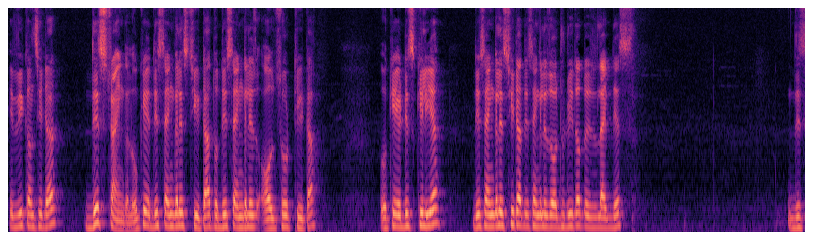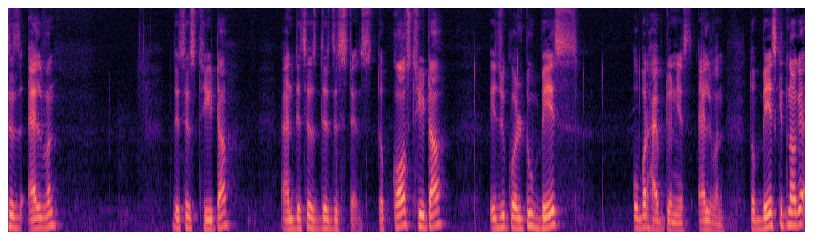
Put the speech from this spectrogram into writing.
if we consider this triangle okay this angle is theta so this angle is also theta. Okay it is clear. This angle is theta this angle is also theta so it is like this. This is l1 this is theta and this is this distance. So cos theta is equal to base over hypotenuse l1 तो बेस कितना हो गया?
